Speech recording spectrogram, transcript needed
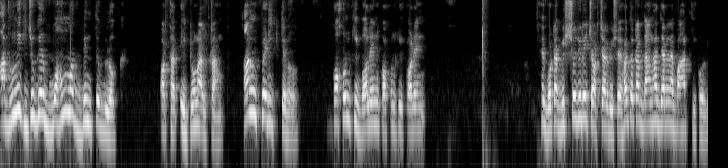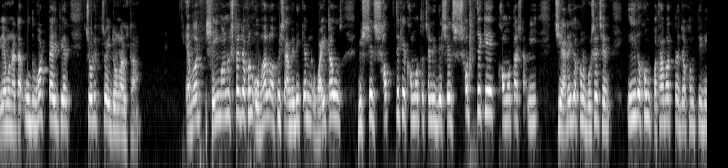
আধুনিক যুগের মোহাম্মদ বিন তুগলক অর্থাৎ এই ডোনাল্ড ট্রাম্প আনপ্রেডিক্টেবল কখন কি বলেন কখন কি করেন? হ্যাঁ, গোটা বিশ্বজুড়েই চর্চার বিষয়। হয়তো তার ডান হাত জানে না বাঁ হাত কি করবে। এমন একটা উদ্ভট টাইপের চরিত্র এই ডোনাল্ড ট্রাম্প। এবার সেই মানুষটা যখন Oval Office American White House বিশ্বের সব থেকে ক্ষমতাশালী দেশের সব থেকে ক্ষমতাশালী চেয়ারে যখন বসেছেন এই রকম কথাবার্তা যখন তিনি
